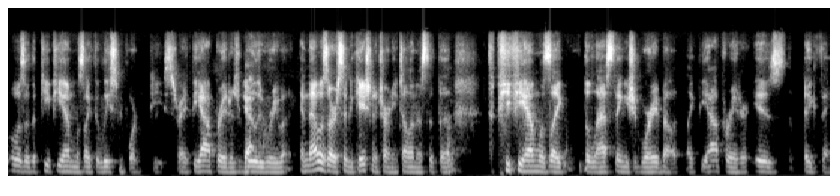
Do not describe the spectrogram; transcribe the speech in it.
what was it the ppm was like the least important piece right the operators Yeah. really worry about and that was our syndication attorney telling us that the the ppm was like the last thing you should worry about like the operator is the big thing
